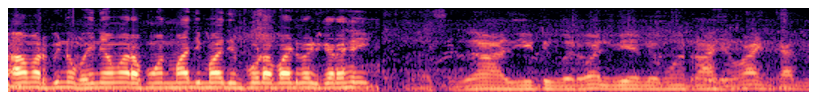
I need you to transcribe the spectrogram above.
આ અમારા પીનો ભાઈને અમારા ફોન માજી માજી ફોટા પાડ પાડ કરે છે. યુટ્યુબર વાલ બે બે ફોન રાખે. વાઈન કાઢી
